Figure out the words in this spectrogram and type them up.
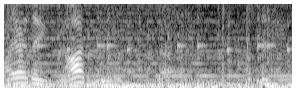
Why are they not doing that? What's in here?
